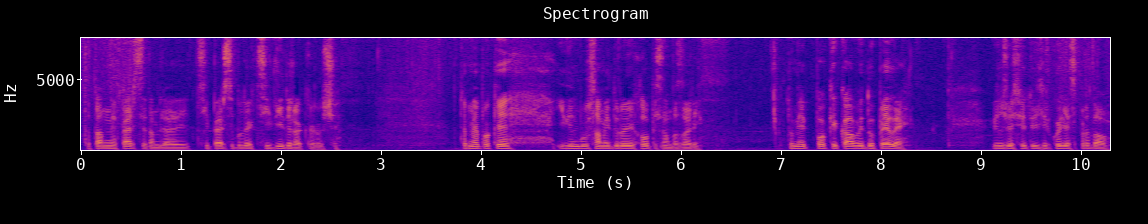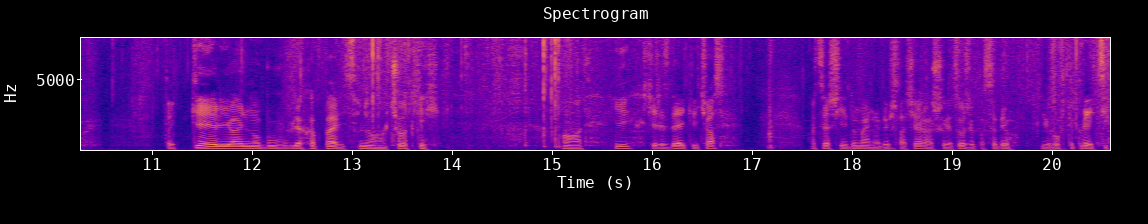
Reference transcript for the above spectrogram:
Та там не перці, там бля, ці перці були як ці відра, коротше. То ми поки. І він був самий другий хлопець на базарі. То ми поки кави допили, він вже свій гіркулес продав. Такий реально був бляха перець в нього чіткий. От. І через деякий час, оце ж і до мене дійшла черга, що я теж посадив його в теплиці.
